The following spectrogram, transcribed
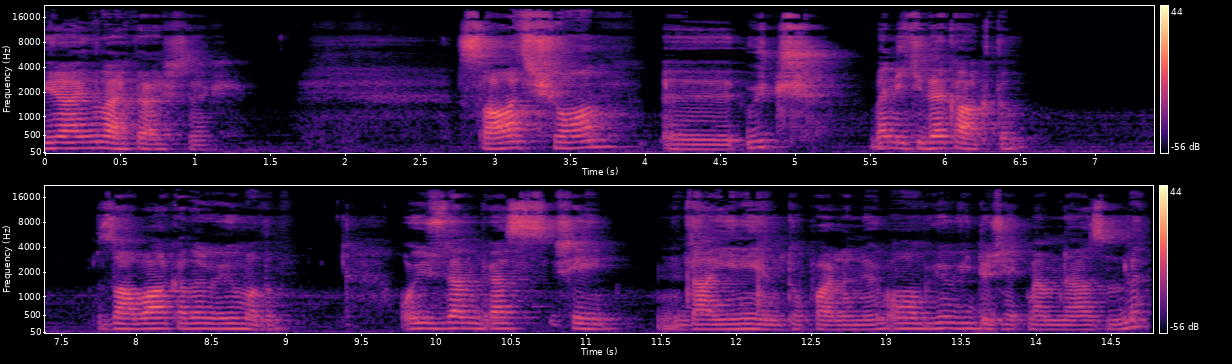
Günaydın arkadaşlar. Saat şu an e, 3. Ben 2'de kalktım. Sabaha kadar uyumadım. O yüzden biraz şey daha yeni yeni toparlanıyorum. Ama bugün video çekmem lazımdı.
